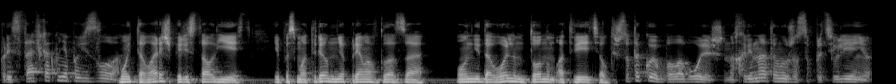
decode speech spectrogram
Представь, как мне повезло». Мой товарищ перестал есть и посмотрел мне прямо в глаза. Он недовольным тоном ответил. Ты что такое балаболишь? Нахрена ты нужен сопротивлению?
